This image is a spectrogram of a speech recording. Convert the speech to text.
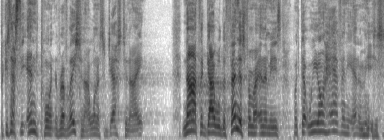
Because that's the end point of Revelation I want to suggest tonight. Not that God will defend us from our enemies, but that we don't have any enemies.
